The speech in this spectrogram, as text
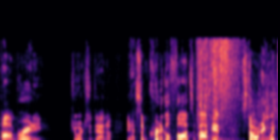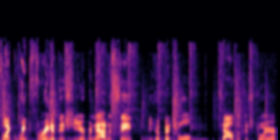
Tom Brady, George Sedano. You had some critical thoughts about him, starting with like week three of this year, but now to see the habitual tablet destroyer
